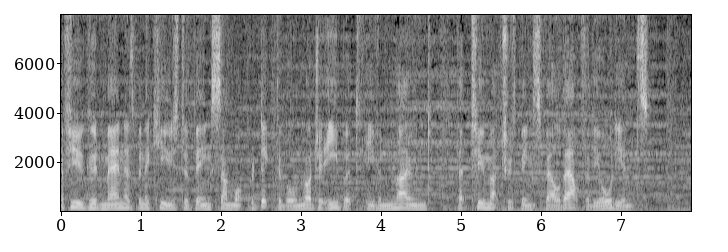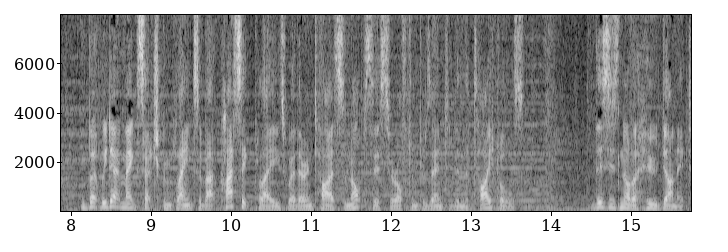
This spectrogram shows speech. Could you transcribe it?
A Few Good Men has been accused of being somewhat predictable, and Roger Ebert even moaned that too much was being spelled out for the audience. But we don't make such complaints about classic plays where their entire synopsis are often presented in the titles. This is not a who done it,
